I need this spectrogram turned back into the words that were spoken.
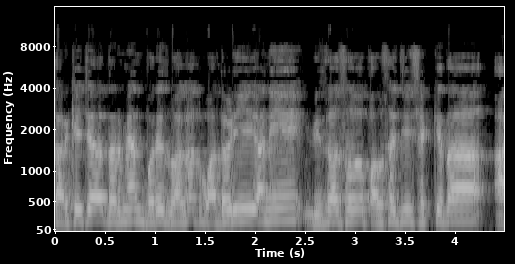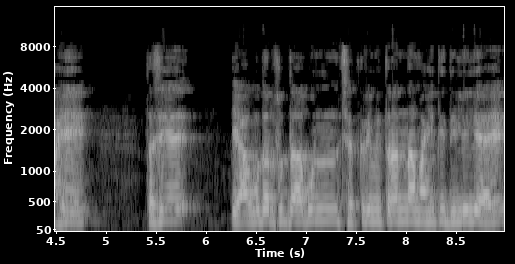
तारखेच्या दरम्यान बरेच भागात वादळी आणि विजासह पावसाची शक्यता आहे. तसे या अगोदरसुद्धा आपण शेतकरी मित्रांना माहिती दिलेली आहे.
